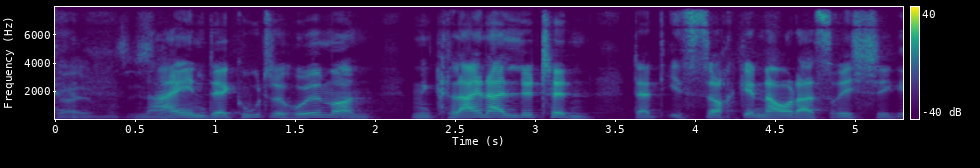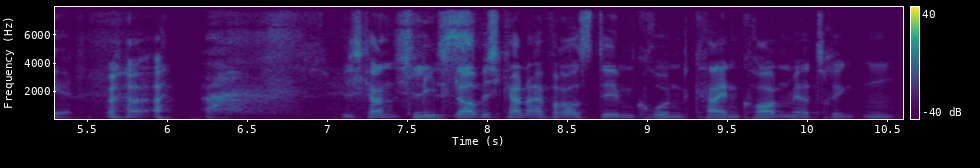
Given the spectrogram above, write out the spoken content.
geil, muss ich sagen. Nein, der gute Hullmann. Ein kleiner Lütten. Das ist doch genau das Richtige. Ich kann, ich, lieb's. glaube, ich kann einfach aus dem Grund kein Korn mehr trinken,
